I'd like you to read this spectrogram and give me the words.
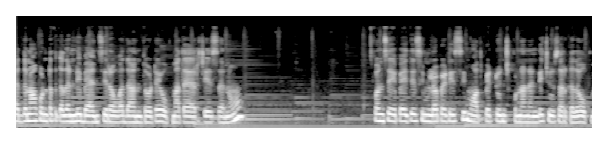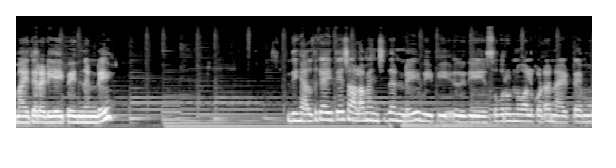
పెద్ద నోకు ఉంటుంది కదండి బ్యాన్సీ రవ్వ దాంతో ఉప్మా తయారు చేశాను. కొంతసేపు అయితే సిమ్లో పెట్టేసి మూత పెట్టి ఉంచుకున్నానండి. చూసారు కదా ఉప్మా అయితే రెడీ అయిపోయిందండి. ఇది హెల్త్కి అయితే చాలా మంచిదండి. బీపీ ఇది షుగర్ ఉన్న వాళ్ళు కూడా నైట్ టైము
